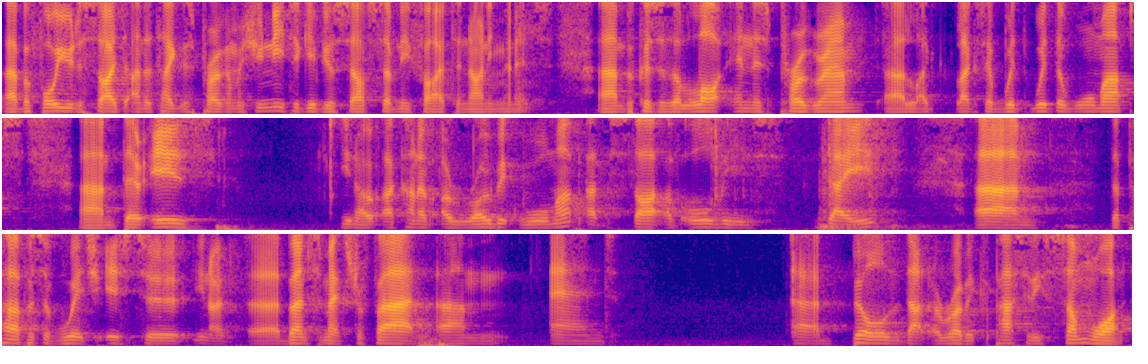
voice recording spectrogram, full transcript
uh, before you decide to undertake this program is you need to give yourself 75 to 90 minutes um, because there's a lot in this program. Uh, like like I said, with with the warm ups, um, there is you know a kind of aerobic warm up at the start of all these days. Um, the purpose of which is to you know uh, burn some extra fat um, and uh, build that aerobic capacity somewhat,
